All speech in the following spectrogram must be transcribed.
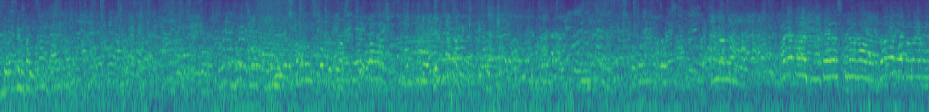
ありがとうございます。またよろしくどうぞ。どうもありがとうございます。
